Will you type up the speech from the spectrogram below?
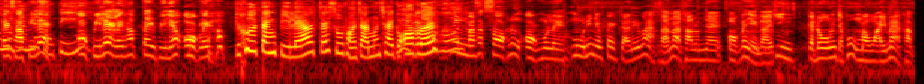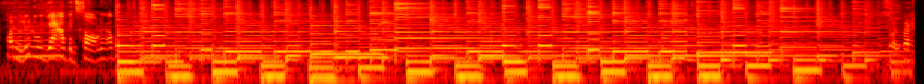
ลุงแต่งสามปีแรกสองปีออกปีแรกเลยครับ แต่งปีแล้วออกเลยครับคือแต่งปีแล้วใจสูตรของอาจารย์มนชัยก็ออกเลย ขึ้นมาสักศอกหนึ่งออกหมดเลย หมูนี่ยังแปลกใจเลยว่า สามารถทำลำไยออกได้อย่างไรกิ่งกระโดงนี่จะพุ่งมาไวมากครับพอถึงฤดูยาวเป็นศอกเลยครับ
